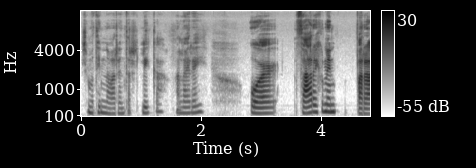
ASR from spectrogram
sem að Tinna var reyndar líka að læra í. Og það er einhvern veginn bara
